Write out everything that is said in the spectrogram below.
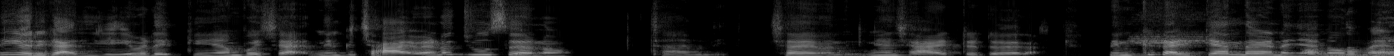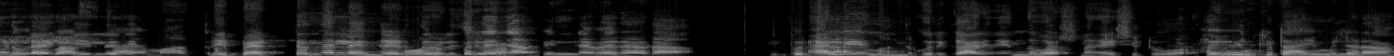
നീ ഒരു കാര്യം ചെയ്യ്. ഇവിടെ ഇരിക്കും. ഞാൻ പോയി ചായ നിനക്ക് ചായ വേണോ? ജ്യൂസ് വേണോ? ചായ മതി. ചായ മതി. ഞാൻ ചായ ഇട്ടിട്ട് വരാം. നിനക്ക് കഴിക്കാൻ എന്താ വേണ്ട? ഞാൻ ഒന്നും ഉണ്ടാക്കിയില്ല. നീ പെട്ടെന്നല്ല എന്റെ അടുത്ത് ഞാൻ പിന്നെ വരാടാ. അല്ലേ. നമുക്കൊരു കാര്യം ഇന്ന് ഭക്ഷണം കഴിച്ചിട്ട് പോവാ. അയ്യോ എനിക്ക് ടൈമില്ലടാ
